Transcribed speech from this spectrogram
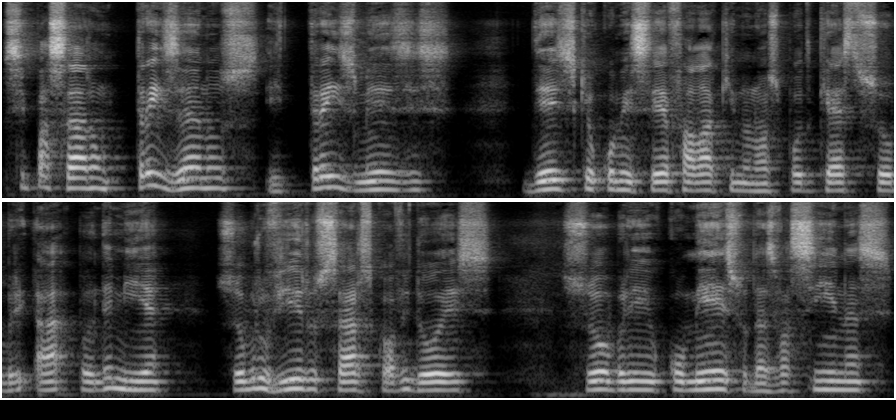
se passaram três anos e três meses desde que eu comecei a falar aqui no nosso podcast sobre a pandemia, sobre o vírus SARS-CoV-2, sobre o começo das vacinas.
